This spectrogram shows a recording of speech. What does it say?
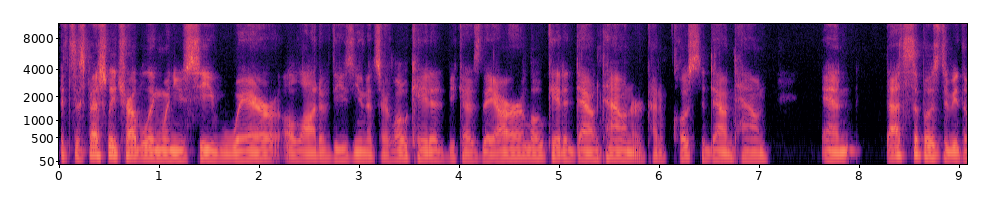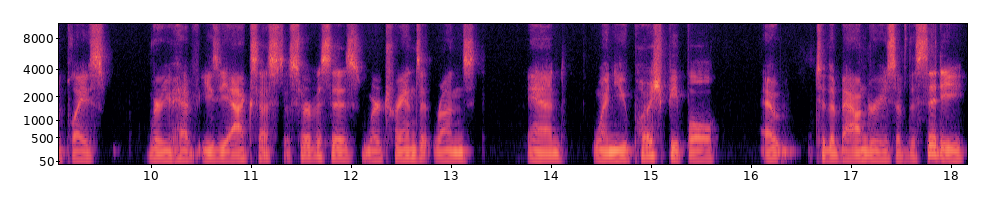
it's especially troubling when you see where a lot of these units are located because they are located downtown or kind of close to downtown. And that's supposed to be the place where you have easy access to services, where transit runs. And when you push people out to the boundaries of the city,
